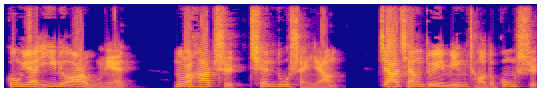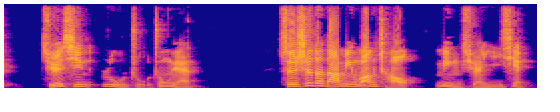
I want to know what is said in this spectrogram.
公元一六二五年，努尔哈赤迁都沈阳，加强对明朝的攻势，决心入主中原。此时的大明王朝命悬一线。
